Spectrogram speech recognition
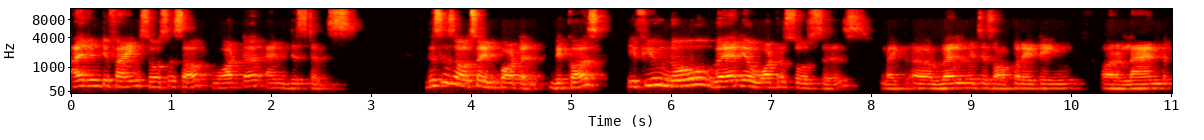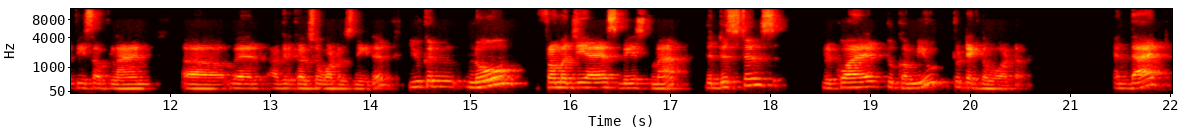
Identifying sources of water and distance. This is also important because if you know where your water source is, like a well which is operating or a land, a piece of land uh, where agriculture water is needed, you can know from a GIS based map, the distance required to commute to take the water. And that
